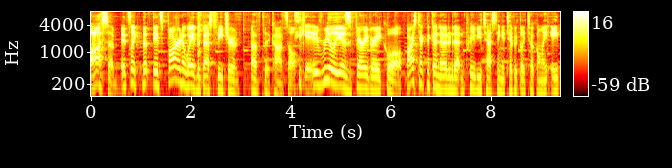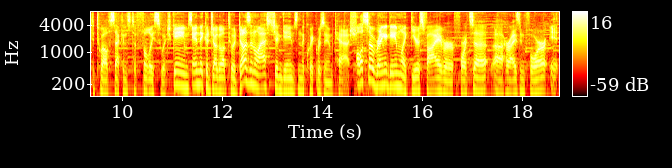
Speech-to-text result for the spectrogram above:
awesome. It's like the it's far and away the best feature of, of the console. It really is very, very cool. Ars Technica noted that in preview testing, it typically took only 8 to 12 seconds to fully switch games, and they could juggle up to a dozen last gen games in the quick resume cache. Also, running a game like Gears 5 or Forza uh, Horizon 4, it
